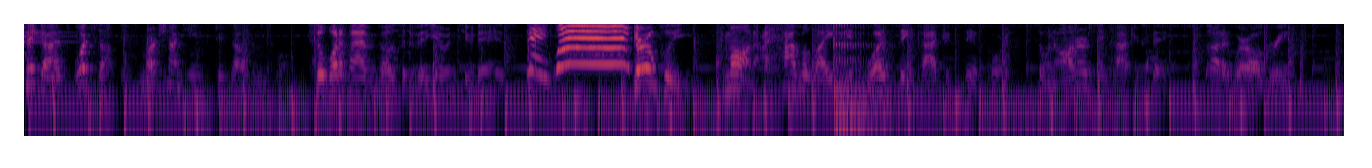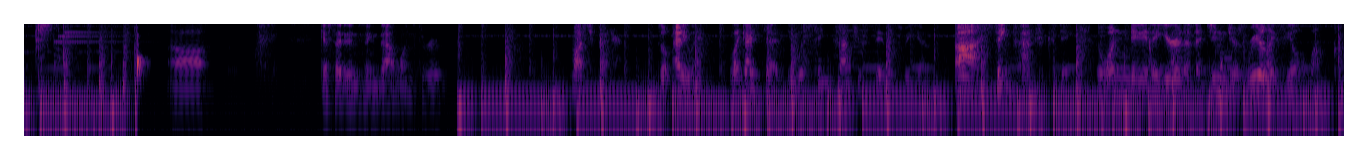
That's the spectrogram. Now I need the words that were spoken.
Hey guys, what's up? It's March 19th, 2012. So what if I haven't posted a video in two days? Say what? Girl, please. Come on, I have a light. It was St. Patrick's Day, of course. So in honor of St. Patrick's Day, I thought I'd wear all green. Uh, guess I didn't think that one through. Much better. So anyways, like I said, it was St. Patrick's Day this weekend. Ah, St. Patrick's Day, the one day of the year that the gingers really feel welcome.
